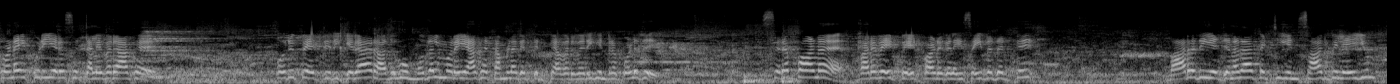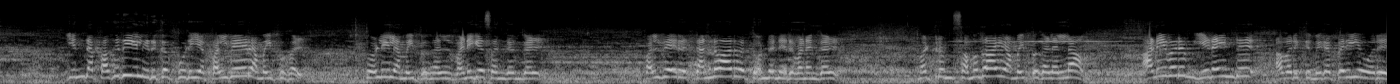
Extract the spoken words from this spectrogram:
துணை குடியரசுத் தலைவராக பொறுப்பேற்றிருக்கிறார். அதுவும் முதல் முறையாக தமிழகத்திற்கு அவர் வருகின்ற பொழுது சிறப்பான வரவேற்பு ஏற்பாடுகளை செய்வதற்கு பாரதிய ஜனதா கட்சியின் சார்பிலேயும் இந்த பகுதியில் இருக்கக்கூடிய பல்வேறு அமைப்புகள் தொழில் அமைப்புகள் வணிக சங்கங்கள் பல்வேறு தன்னார்வ தொண்டு நிறுவனங்கள் மற்றும் சமுதாய அமைப்புகள் எல்லாம் அனைவரும் இணைந்து அவருக்கு மிகப்பெரிய ஒரு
